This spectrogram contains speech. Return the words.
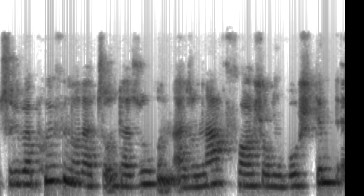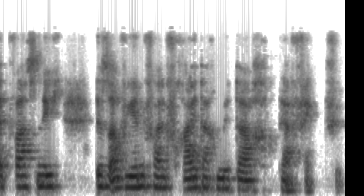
zu überprüfen oder zu untersuchen. Also Nachforschung, wo stimmt etwas nicht, ist auf jeden Fall Freitagmittag perfekt für.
